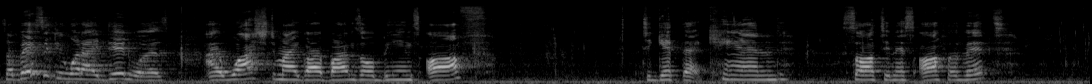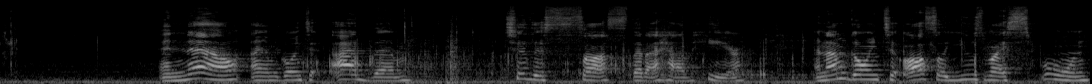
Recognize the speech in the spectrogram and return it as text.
So basically what I did was I washed my garbanzo beans off to get that canned saltiness off of it. And now I am going to add them to this sauce that I have here. And I'm going to also use my spoon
